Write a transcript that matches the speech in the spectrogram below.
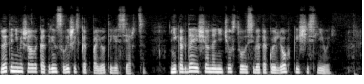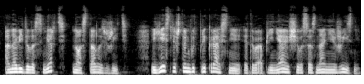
но это не мешало Катрин слышать, как поет ее сердце. Никогда еще она не чувствовала себя такой легкой и счастливой. Она видела смерть, но осталась жить. И есть ли что-нибудь прекраснее этого опьяняющего сознания жизни?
